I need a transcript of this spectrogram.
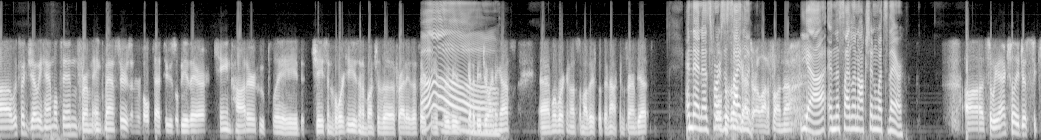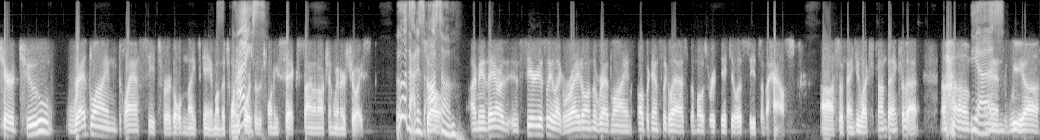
Uh, looks like Joey Hamilton from Ink Masters and Revolt Tattoos will be there. Kane Hodder, who played Jason Voorhees in a bunch of the Friday the 13th Oh. movies, is going to be joining us. And we're working on some others, but they're not confirmed yet. And then as far Both as the silent, guys are a lot of fun, though. yeah, and the silent auction, what's there? Uh, so we actually just secured two red line glass seats for a Golden Knights game on the 24th Nice. to the 26th, silent auction winner's choice. Ooh, that is So- awesome. I mean, they are seriously like right on the red line, up against the glass, the most ridiculous seats in the house. Uh, so thank you, Lexicon Bank, for that. Um, Yes. and we uh,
